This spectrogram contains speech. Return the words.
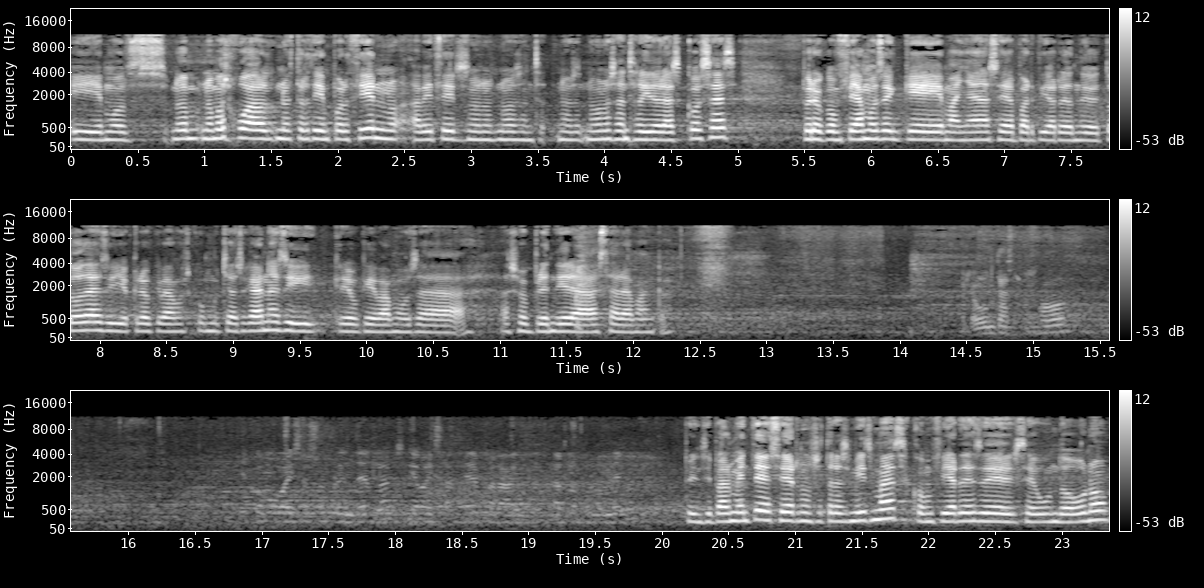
y hemos, no, hemos jugado nuestro 100%, a veces no, no, no, nos han salido las cosas, pero confiamos en que mañana sea el partido redondo de todas y yo creo que vamos con muchas ganas y creo que vamos a, a sorprender a Salamanca. ¿Preguntas, por favor? ¿Cómo vais a sorprenderlas? ¿Qué vais a hacer para intentarlo por lo menos? Principalmente ser nosotras mismas, confiar desde el segundo uno.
